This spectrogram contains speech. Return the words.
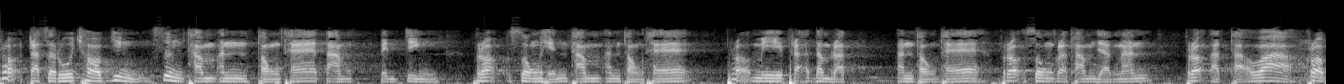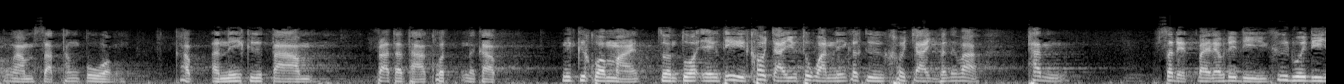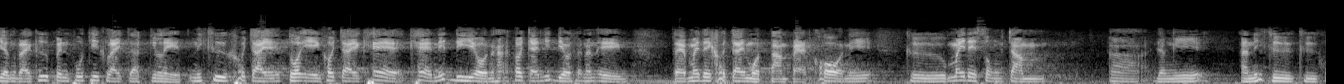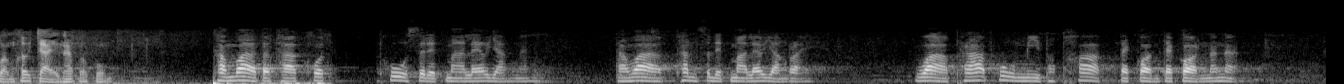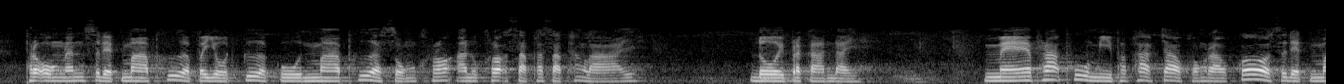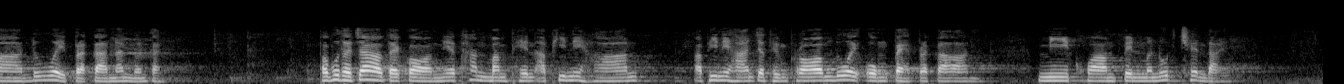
เพราะตรัสรู้ชอบยิ่ง ซึ่งทำอันท่องแท้ตามเป็นจริง เพราะทรงเห็นธรรมอันท่องแท้ เพราะมีพระดำรัสอันท่องแท้ เพราะทรงกระทำอย่างนั้น เพราะอัตถาว่าครอบงำสัตว์ทั้งปวง ครับ อันนี้คือตามพระตถาคตนะครับ นี่คือความหมายส่วนตัวเองที่เข้าใจอยู่ทุกวันนี้ก็คือเข้าใจอยู่เพราะว่าท่าน เสด็จไปแล้วได้ดี คือด้วยดีอย่างไร คือเป็นผู้ที่ไกลจากกิเลส นี่คือเข้าใจตัวเองเข้าใจแค่แค่นิดเดียวนะฮะ เข้าใจนิดเดียวเท่านั้นเอง แต่ไม่ได้เข้าใจหมดตามแปดข้อนี้ คือไม่ได้ทรงจำอ่าอย่างนี้ อันนี้คือคือความเข้าใจนะครับผมคำว่าตถาคตผู้เสด็จมาแล้วอย่างนั้น ถามว่าท่านเสด็จมาแล้วอย่างไร ว่าพระผู้มีพระภาคแต่ก่อนแต่ก่อนนั้นน่ะ พระองค์นั้นเสด็จมาเพื่อประโยชน์เกื้อกูลมาเพื่อสงเคราะห์อนุเคราะห์สรรพสัตว์ทั้งหลาย โดยประการใด แม้พระผู้มีพระภาคเจ้าของเราก็เสด็จมาด้วยประการนั้นเหมือนกัน พระพุทธเจ้าแต่ก่อนเนี่ยท่านบำเพ็ญอภินิหาร อภินิหารจะถึงพร้อมด้วยองค์แปดประการ มีความเป็นมนุษย์เช่นใด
